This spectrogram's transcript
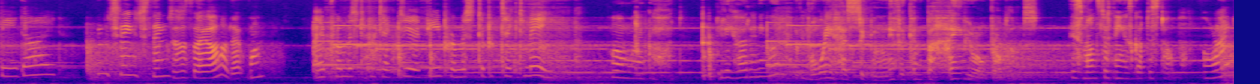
he died? He sees things as they are, that one. I promised to protect you if you promised to protect me. Oh my god. Did he hurt anyone? The boy has significant behavioral problems. This monster thing has got to stop, alright?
